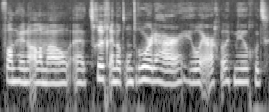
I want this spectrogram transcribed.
van hun allemaal uh, terug. En dat ontroerde haar heel erg, wat ik me heel goed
